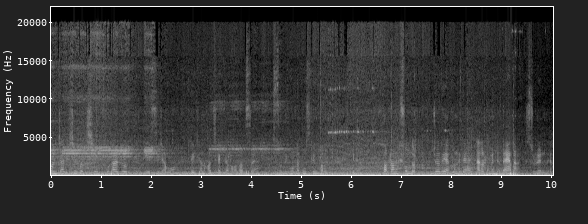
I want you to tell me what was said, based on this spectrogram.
এখন যাচ্ছি হচ্ছে ফুলার রোড দিয়েছি যাব। এখানে হচ্ছে একটা হল আছে। সলিমুল্লাহ মুসলিম হল এটা হলটা অনেক সুন্দর। যদি এখন এটা অ্যালটমেন্টটা দেয় না স্টুডেন্টদের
